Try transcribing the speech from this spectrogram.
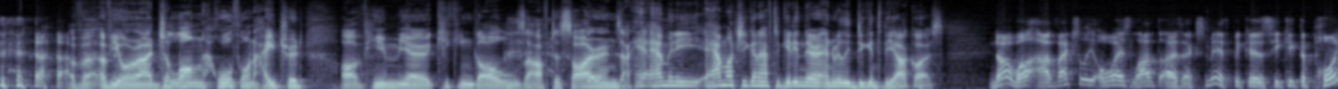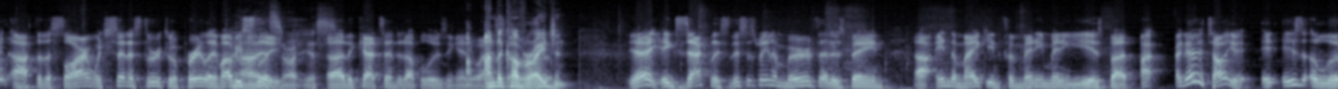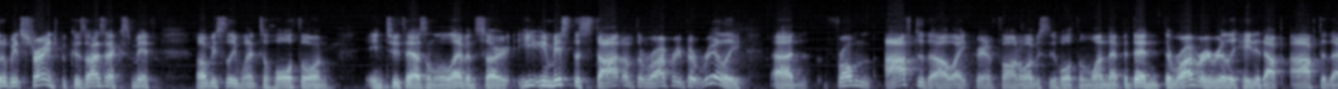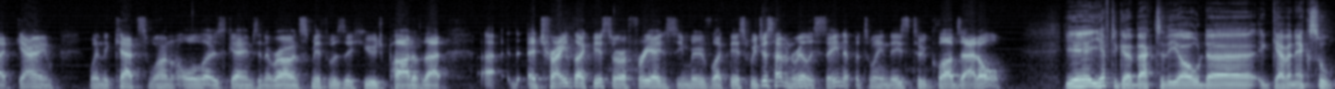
of, uh, of your uh, Geelong Hawthorn hatred of him, you know, kicking goals after sirens. Like, how many? How much are you going to have to get in there and really dig into the archives? No, well, I've actually always loved Isaac Smith because he kicked a point after the siren, which sent us through to a prelim. Obviously, right, yes. uh, the Cats ended up losing anyway. Undercover so a, agent. yeah, exactly. So this has been a move that has been uh, in the making for many, many years. But I, I got to tell you, it is a little bit strange because Isaac Smith obviously went to Hawthorn in 2011. So he, he, missed the start of the rivalry, but really, uh, from after the 08 grand final, obviously Hawthorn won that, but then the rivalry really heated up after that game when the Cats won all those games in a row, and Smith was a huge part of that. Uh, a trade like this or a free agency move like this, we just haven't really seen it between these two clubs at all. Yeah, you have to go back to the old uh, Gavin Exel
